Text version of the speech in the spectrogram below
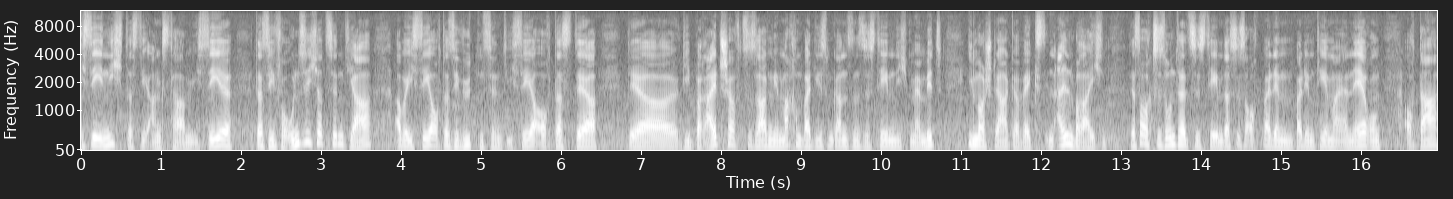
Ich sehe nicht, dass die Angst haben. Ich sehe, dass sie verunsichert sind, ja, aber ich sehe auch, dass sie wütend sind. Ich sehe auch, dass der, der, die Bereitschaft zu sagen, wir machen bei diesem ganzen System nicht mehr mit, immer stärker wächst, in allen Bereichen. Das ist auch das Gesundheitssystem, das ist auch bei dem, bei dem Thema Ernährung. Auch da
